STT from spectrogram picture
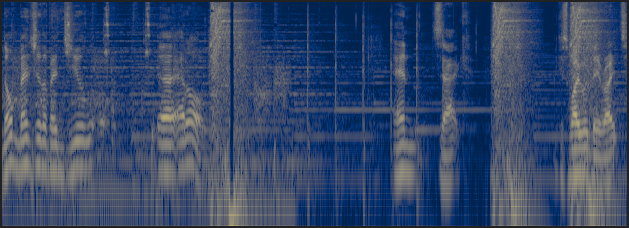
No mention of Angeal uh, at all. And Zack. Because why would they, right?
